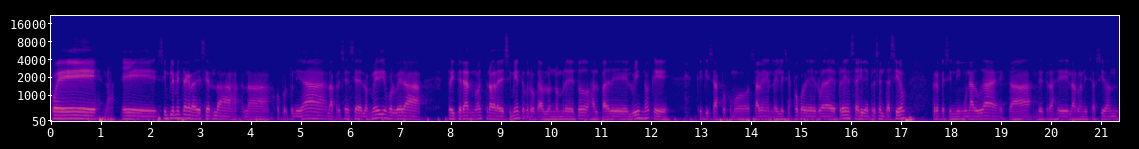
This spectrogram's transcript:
Pues nada, eh, simplemente agradecer la, la, oportunidad, la presencia de los medios, volver a reiterar nuestro agradecimiento, creo que hablo en nombre de todos, al padre Luis, ¿no? que, que quizás, pues como saben, la iglesia es poco de rueda de prensa y de presentación, pero que sin ninguna duda está detrás de la organización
